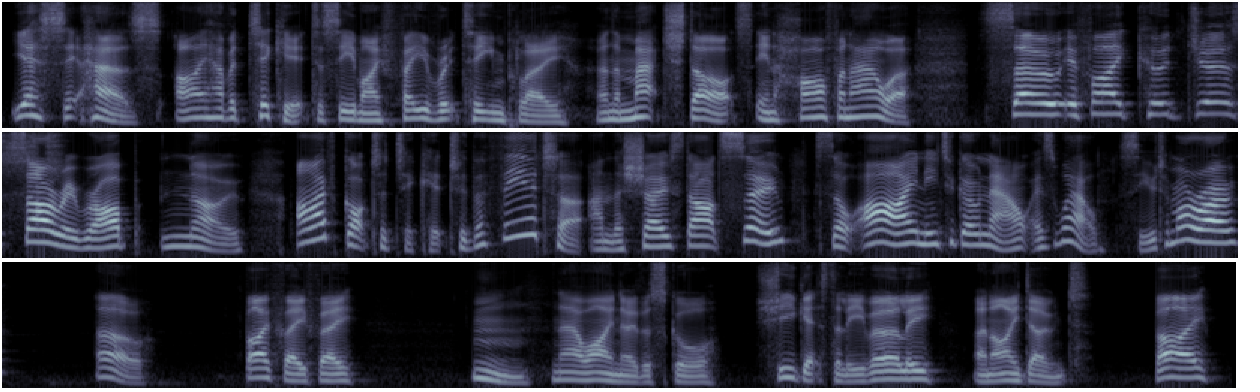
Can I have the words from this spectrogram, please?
Yes, it has. I have a ticket to see my favourite team play, and the match starts in half an hour. So if I could just. Sorry, Rob. No. I've got a ticket to the theatre and the show starts soon, so I need to go now as well. See you tomorrow. Oh. Bye, Feifei. Hmm, now I know the score. She gets to leave early, and I don't. Bye.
